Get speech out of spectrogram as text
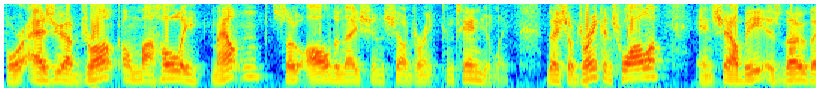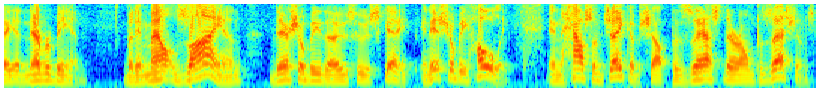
For as you have drunk on my holy mountain, so all the nations shall drink continually. They shall drink and swallow, and shall be as though they had never been. But in Mount Zion there shall be those who escape, and it shall be holy. And the house of Jacob shall possess their own possessions.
